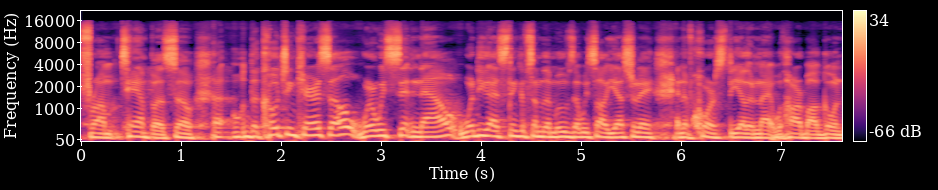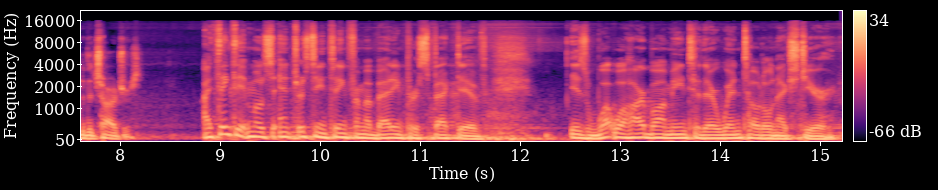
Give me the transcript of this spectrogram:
from Tampa. So uh, the coaching carousel, where we sit now, what do you guys think of some of the moves that we saw yesterday? And of course, the other night with Harbaugh going to the Chargers. I think the most interesting thing from a betting perspective is what will Harbaugh mean to their win total next year?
